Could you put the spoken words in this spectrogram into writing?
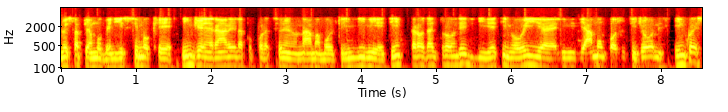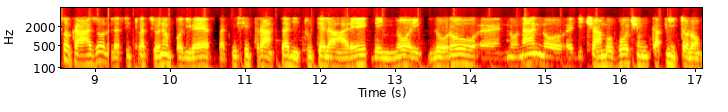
Noi sappiamo benissimo che in generale la popolazione non ama molto i divieti, però d'altronde i divieti noi eh, li viviamo un po' tutti i giorni. In questo caso la situazione è un po' diversa, qui si tratta di tutelare dei minori, loro eh, non hanno eh, diciamo voce in capitolo,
